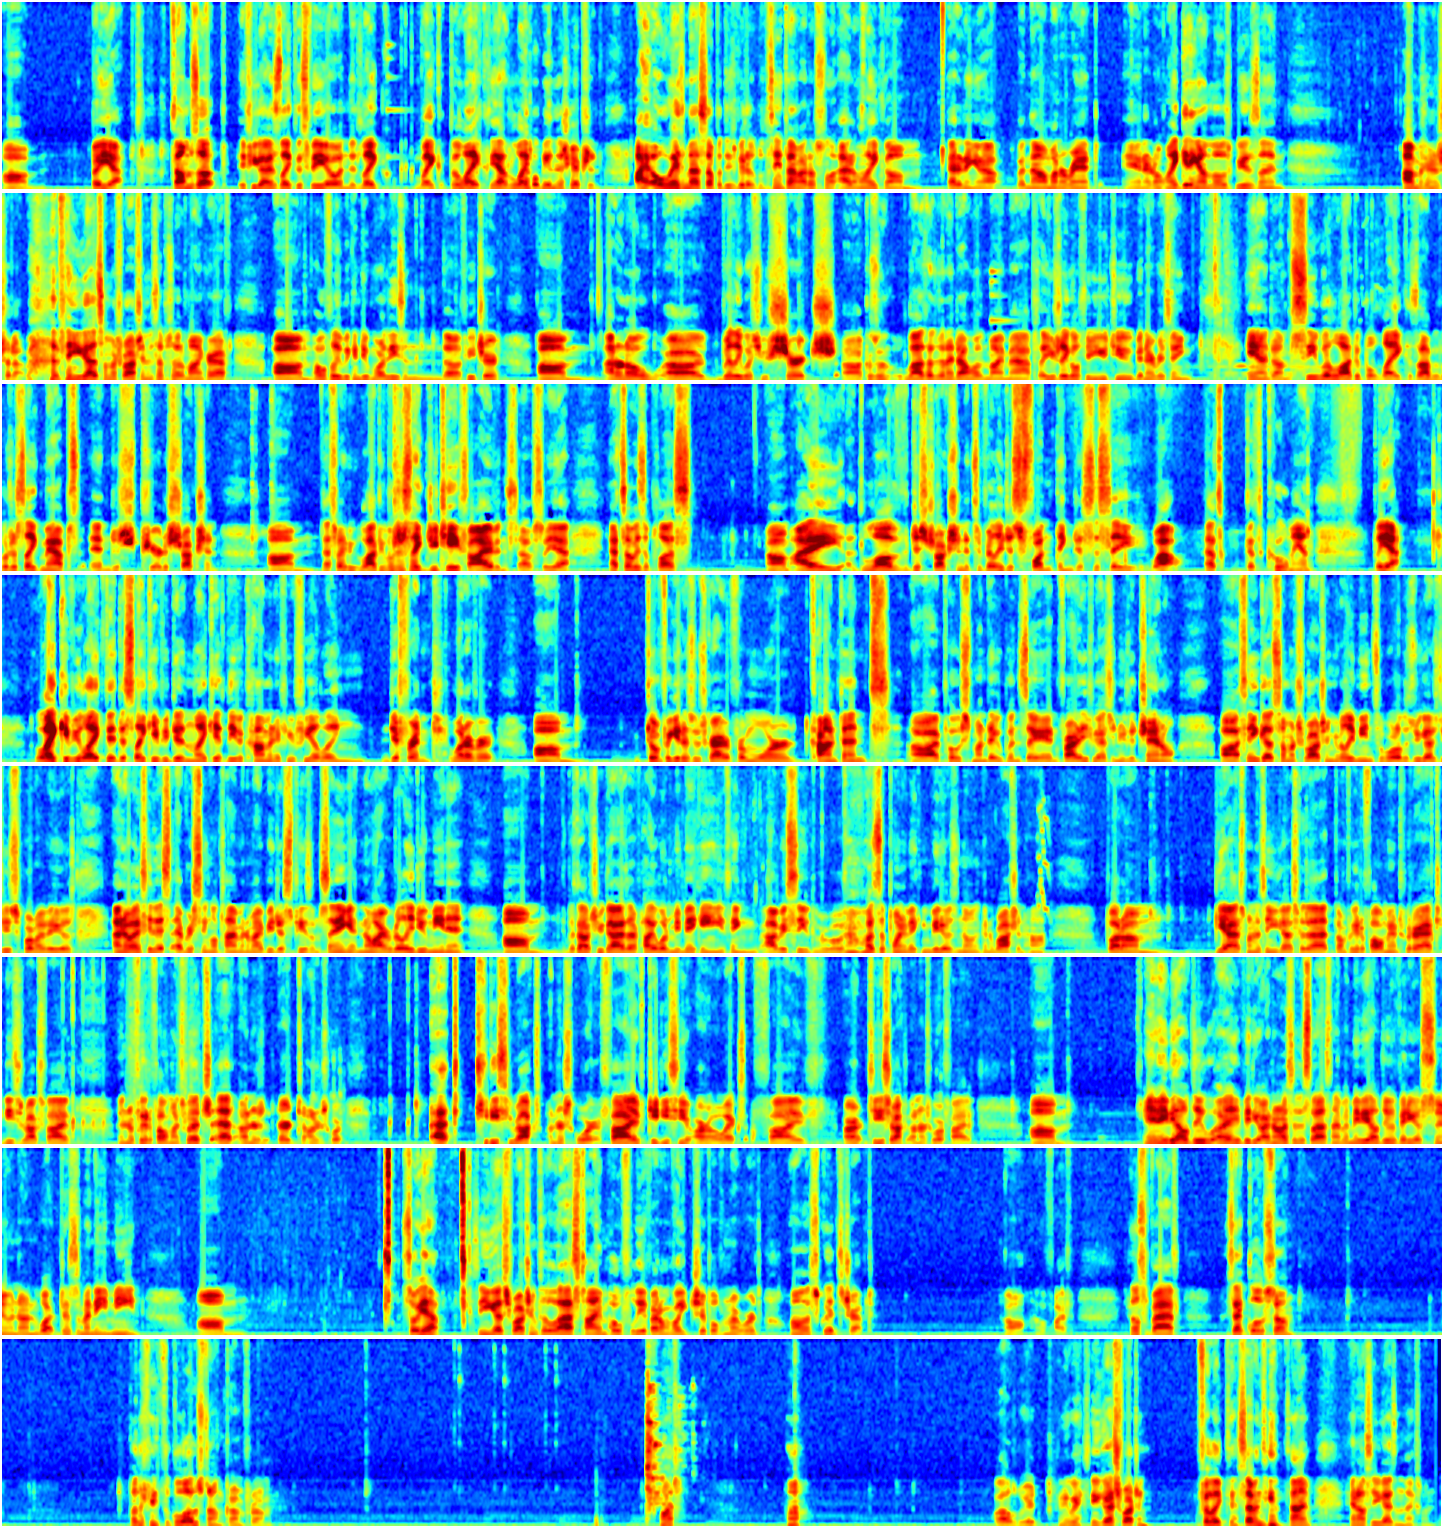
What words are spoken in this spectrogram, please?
Um, but yeah, thumbs up if you guys like this video and the like like the like yeah the like will be in the description i always mess up with these videos but at the same time i don't i don't like um editing it out but now i'm on a rant and i don't like getting on those because then i'm just gonna shut up thank you guys so much for watching this episode of minecraft um hopefully we can do more of these in the future um i don't know uh really what you search uh because a lot of times when i download my maps i usually go through youtube and everything and um see what a lot of people like because a lot of people just like maps and just pure destruction um, that's why a lot of people just like GTA 5 and stuff. So yeah, that's always a plus. Um, I love destruction. It's a really just fun thing just to say, wow, that's that's cool, man. But yeah, like if you liked it, dislike if you didn't like it. Leave a comment if you're feeling different, whatever. Um, don't forget to subscribe for more content. Uh, I post Monday, Wednesday, and Friday if you guys are new to the channel. Uh, thank you guys so much for watching. It really means the world if you guys do support my videos. I know I say this every single time, and it might be just because I'm saying it. No, I really do mean it. Um, without you guys, I probably wouldn't be making anything. Obviously, what's the point of making videos no one's going to watch it, huh? But, um, yeah, I just want to thank you guys for that. Don't forget to follow me on Twitter at TDCROX5. And don't forget to follow my Twitch at under, or underscore at TDCROX underscore 5, TDCROX 5, or TDCROX underscore 5. Um, and maybe I'll do a video. I know I said this last night, but maybe I'll do a video soon on what does my name mean. Um, so yeah, thank you guys for watching for the last time. Hopefully, if I don't like trip over my words, oh, the squid's trapped. Oh, level five. He'll survive. Is that glowstone? Where the freak the glowstone come from? What? Huh. Well, that was weird. Anyway, thank you guys for watching for like the 17th time, and I'll see you guys in the next one.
